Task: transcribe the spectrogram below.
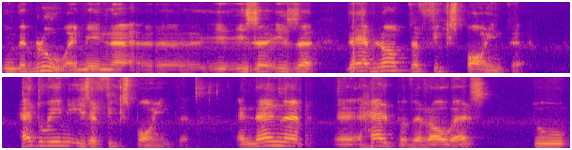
in the blue. I mean, uh, is is they have not a fixed point. Headwind is a fixed point, and then uh, uh, help the rowers to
